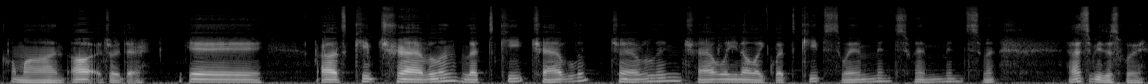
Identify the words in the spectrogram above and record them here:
Come on. Oh, it's right there. Yay. Alright, let's keep traveling. Let's keep traveling. Traveling, traveling. You know, like, let's keep swimming, swimming, swim. It has to be this way.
